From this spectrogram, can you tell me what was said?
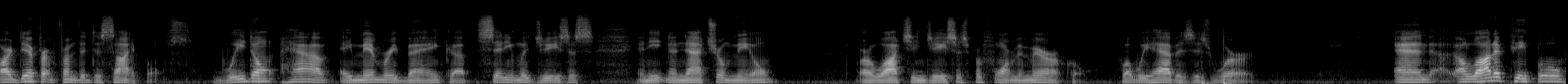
are different from the disciples. We don't have a memory bank of sitting with Jesus and eating a natural meal or watching Jesus perform a miracle. What we have is His Word. And a lot of people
